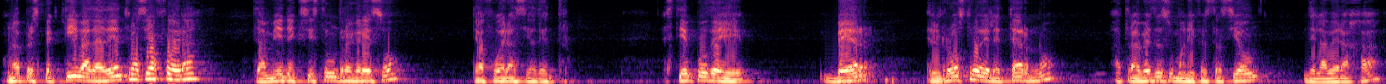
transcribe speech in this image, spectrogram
una perspectiva de adentro hacia afuera, también existe un regreso de afuera hacia adentro. Es tiempo de ver el rostro del Eterno a través de su manifestación de la verajá.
